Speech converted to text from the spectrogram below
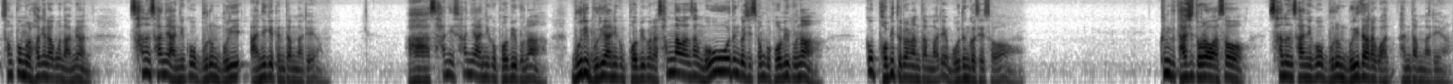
성품을 확인하고 나면 산은 산이 아니고 물은 물이 아니게 된단 말이에요. 아 산이 산이 아니고 법이구나. 물이 물이 아니고 법이구나. 삼라만상 모든 것이 전부 법이구나. 그 법이 드러난단 말이에요 모든 것에서. 그런데 다시 돌아와서 산은 산이고 물은 물이다라고 한- 한단 말이에요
